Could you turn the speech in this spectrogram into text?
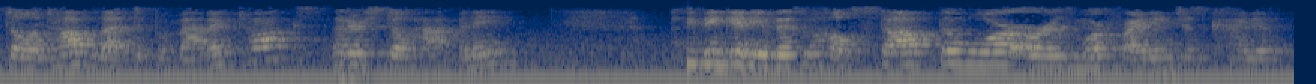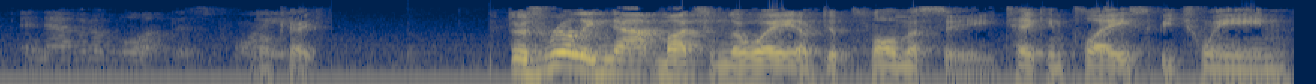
still on top of that diplomatic talks that are still happening. Do you think any of this will help stop the war, or is more fighting just kind of inevitable at this point? Okay there's really not much in the way of diplomacy taking place between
